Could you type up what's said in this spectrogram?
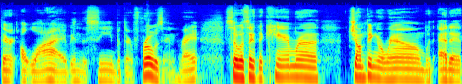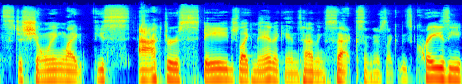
they're alive in the scene, but they're frozen, right? So it's like the camera jumping around with edits, just showing like these actors staged like mannequins having sex, and there's like these crazy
